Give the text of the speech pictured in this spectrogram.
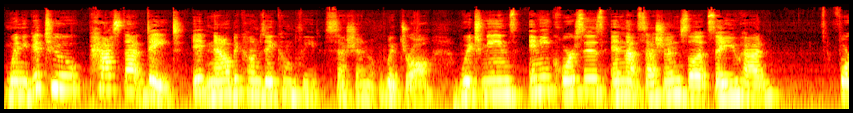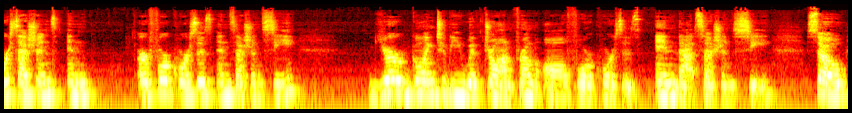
When you get to past that date, it now becomes a complete session withdrawal, which means any courses in that session, so let's say you had four sessions in or four courses in session C, you're going to be withdrawn from all four courses in that session C. So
